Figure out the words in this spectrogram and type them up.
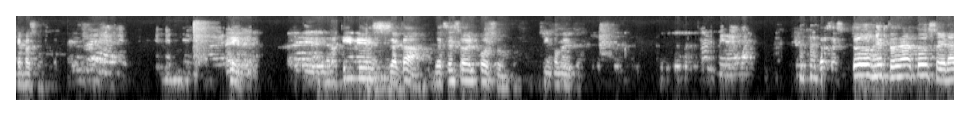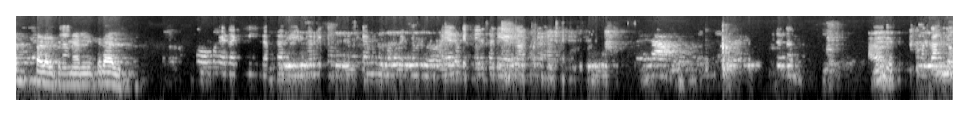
¿Qué pasó? Lo tienes acá, descenso del pozo, 5 metros. Entonces, todos estos datos serán para el primer literal. Puedo coger aquí la frase y una rica me lo que tiene salida de campo. ¿A dónde? Acá no.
